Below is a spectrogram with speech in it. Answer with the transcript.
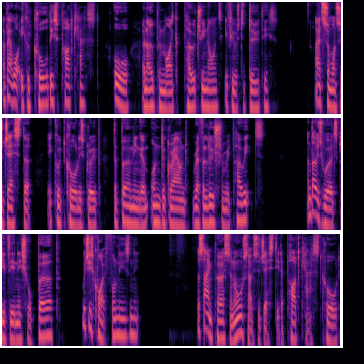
about what he could call this podcast or an open mic poetry night if he was to do this. I had someone suggest that he could call his group the Birmingham Underground Revolutionary Poets. And those words give the initial burp, which is quite funny, isn't it? The same person also suggested a podcast called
